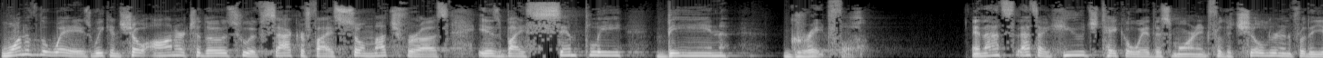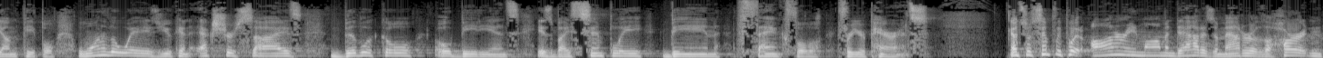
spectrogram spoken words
One of the ways we can show honor to those who have sacrificed so much for us is by simply being grateful. And that's, that's a huge takeaway this morning for the children and for the young people. One of the ways you can exercise biblical obedience is by simply being thankful for your parents. And so, simply put, honoring mom and dad is a matter of the heart. And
